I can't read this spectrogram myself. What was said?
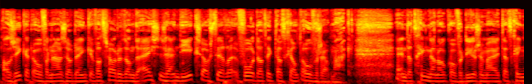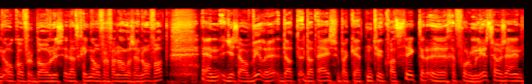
als ik erover na zou denken, wat zouden dan de eisen zijn die ik zou stellen voordat ik dat geld over zou maken? En dat ging dan ook over duurzaamheid, dat ging ook over bonussen, dat ging over van alles en nog wat. En je zou willen dat dat eisenpakket natuurlijk wat strikter uh, geformuleerd zou zijn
